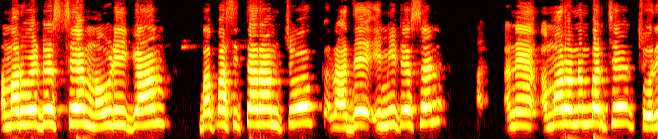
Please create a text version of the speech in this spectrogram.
અમારું એડ્રેસ છે મવડી ગામ, બાપા સીતારામ ચોક, રાધે ઇમિટેશન અને અમારો નંબર છે ચોરી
